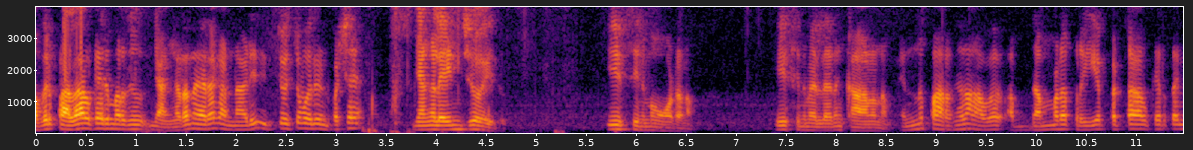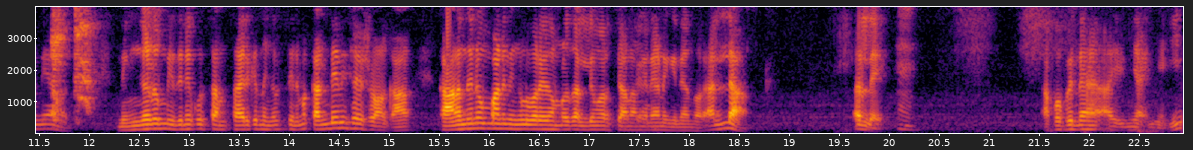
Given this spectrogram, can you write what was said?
അവർ പല ആൾക്കാരും പറഞ്ഞു ഞങ്ങളുടെ നേരെ കണ്ണാടി തിരിച്ചു വെച്ച പോലെ ഉണ്ട്. പക്ഷെ ഞങ്ങൾ എൻജോയ് ചെയ്തു. ഈ സിനിമ ഓടണം. ഈ സിനിമ എല്ലാവരും കാണണം എന്ന് പറഞ്ഞത് അവ നമ്മുടെ പ്രിയപ്പെട്ട ആൾക്കാർ തന്നെയാണ്. നിങ്ങളും ഇതിനെക്കുറിച്ച് സംസാരിക്കുന്ന നിങ്ങൾ സിനിമ കണ്ടതിന് ശേഷമാണ്. കാണുന്നതിന് മുമ്പാണ് നിങ്ങൾ പറയുന്നത് നമ്മൾ തല്ലിമറിച്ചാണ് അങ്ങനെയാണ് ഇങ്ങനെയാന്ന് പറയാം അല്ല. അല്ലേ? ഉം. അപ്പൊ പിന്നെ ഈ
